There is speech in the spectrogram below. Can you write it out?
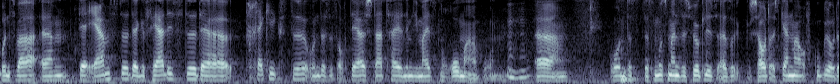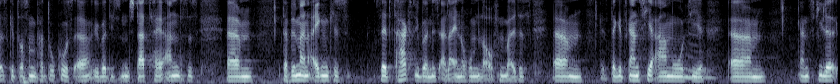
Und zwar ähm, der ärmste, der gefährlichste, der dreckigste und das ist auch der Stadtteil, in dem die meisten Roma wohnen. Ähm, und das, das muss man sich wirklich, also schaut euch gerne mal auf Google oder es gibt auch so ein paar Dokus äh, über diesen Stadtteil an. Das ist, ähm, da will man eigentlich selbst tagsüber nicht alleine rumlaufen, weil das, ähm, da gibt's ganz viel Armut, die ähm, ganz viele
